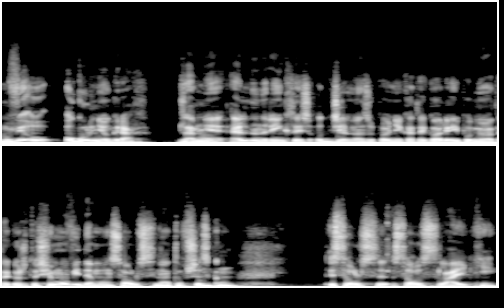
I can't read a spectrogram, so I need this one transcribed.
mówię o, ogólnie o grach. Dla mnie Elden Ring to jest oddzielna zupełnie kategoria i pomimo tego, że to się mówi Demon Soulsy na to wszystko, Souls, Souls-like'i,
